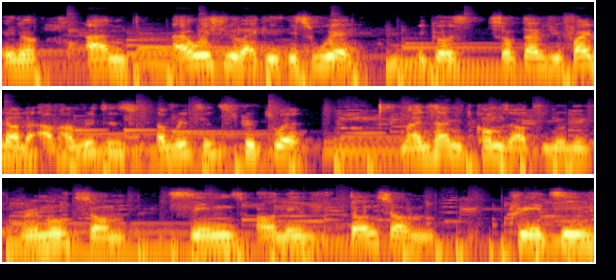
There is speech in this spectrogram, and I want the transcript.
you know. And I always feel like it's weird because sometimes you find out that I've, I've written I've written scripts where by the time it comes out, you know, they've removed some scenes or they've done some creative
